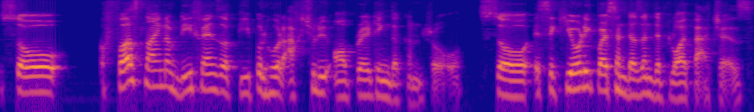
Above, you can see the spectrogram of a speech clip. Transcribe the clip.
So first line of defense are people who are actually operating the control. So a security person doesn't deploy patches.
